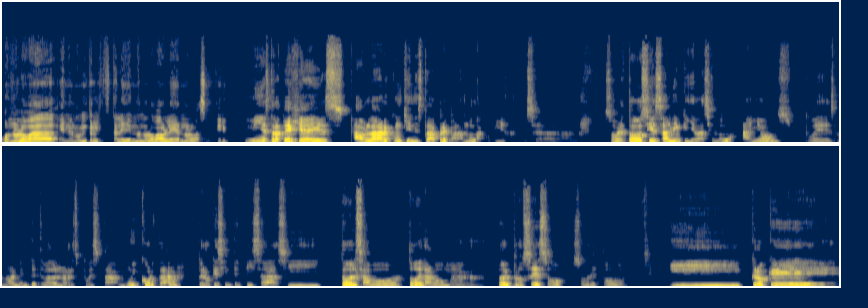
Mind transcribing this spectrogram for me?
o no lo va, en el momento en el que está leyendo, no lo va a oler, no lo va a sentir. Mi estrategia es hablar con quien está preparando la comida. O sea, sobre todo si es alguien que lleva haciéndolo años, pues normalmente te va a dar una respuesta muy corta, pero que sintetiza así todo el sabor, todo el aroma, todo el proceso, sobre todo. Y creo que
